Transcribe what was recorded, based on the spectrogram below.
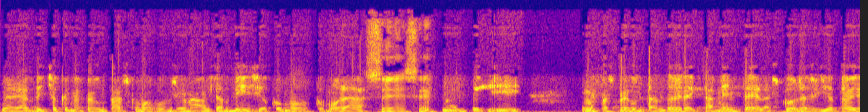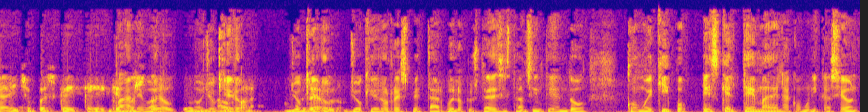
me habías dicho que me preguntabas cómo funcionaba el servicio, cómo, cómo era Sí, sí. el puente y me estás preguntando directamente de las cosas y yo te había dicho pues que, que, que Vale, no vale. estoy No, yo quiero, para yo quiero, yo quiero respetar pues lo que ustedes están sintiendo como equipo. Es que el tema de la comunicación,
